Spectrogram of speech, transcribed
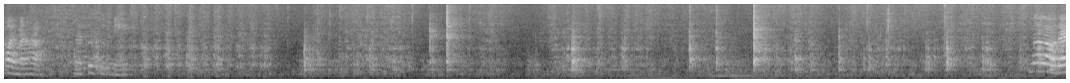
ปล่อยมันค่ะณจุดจุดนี้ เมื่อเราได้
